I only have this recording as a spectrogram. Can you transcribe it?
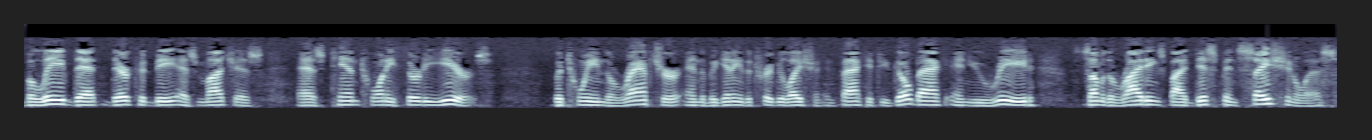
believe that there could be as much as as 10, 20, 30 years between the rapture and the beginning of the tribulation. In fact, if you go back and you read some of the writings by dispensationalists,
